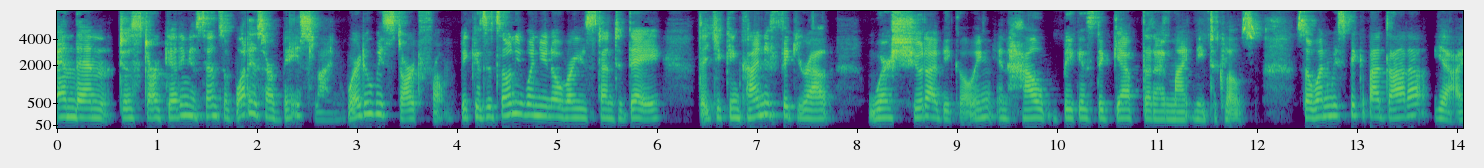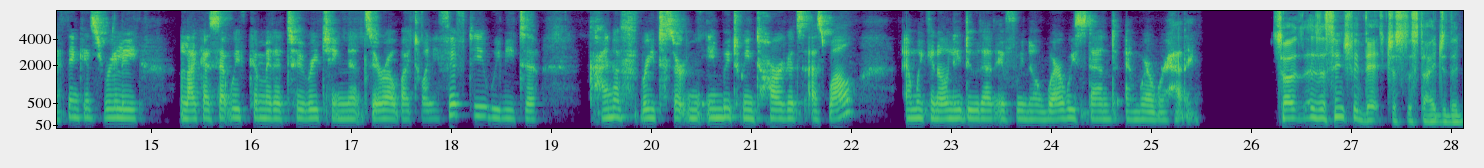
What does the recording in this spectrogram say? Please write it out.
and then just start getting a sense of what is our baseline? Where do we start from? Because it's only when you know where you stand today that you can kind of figure out where should I be going and how big is the gap that I might need to close. So when we speak about data, yeah, I think it's really like I said we've committed to reaching net zero by 2050. We need to kind of reach certain in between targets as well, and we can only do that if we know where we stand and where we're heading. So essentially that's just the stage of the,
